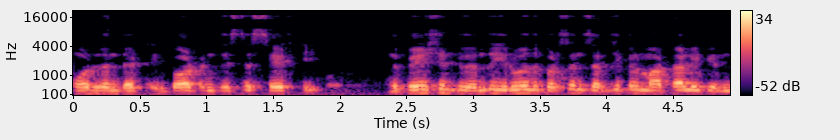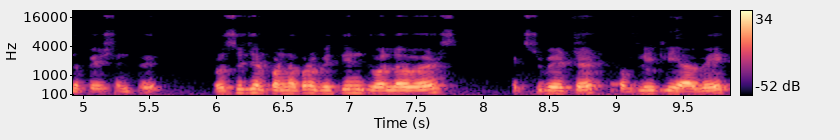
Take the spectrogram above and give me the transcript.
more than that importance is the safety இந்த பேஷண்ட் வந்து இருபது பர்சன்ட் சர்ஜிக்கல் மார்ட்டாலிட்டி இருந்த பேஷண்ட்டு ப்ரொசீஜர் பண்ண அப்புறம் within twelve hours extubated completely awake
